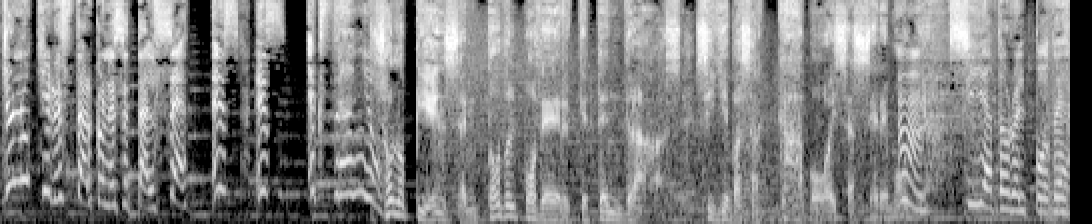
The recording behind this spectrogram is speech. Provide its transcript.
yo no quiero estar con ese tal Seth. Es, es extraño. Solo piensa en todo el poder que tendrás si llevas a cabo esa ceremonia. Mm, sí, adoro el poder.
